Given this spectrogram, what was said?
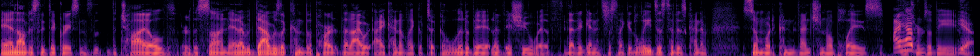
and obviously Dick Grayson's the, the child or the son. And I would that was kind of the part that I would I kind of like took a little bit of issue with. That again, it's just like it leads us to this kind of somewhat conventional place I in have- terms of the Yeah.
